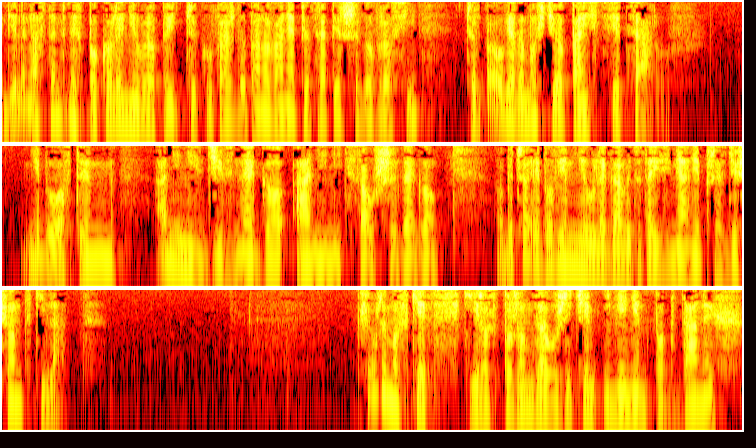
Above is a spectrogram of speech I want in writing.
wiele następnych pokoleń Europejczyków aż do panowania Piotra I w Rosji czerpało wiadomości o państwie carów. Nie było w tym ani nic dziwnego, ani nic fałszywego. Obyczaje bowiem nie ulegały tutaj zmianie przez dziesiątki lat. Książę Moskiewski rozporządzał życiem imieniem poddanych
